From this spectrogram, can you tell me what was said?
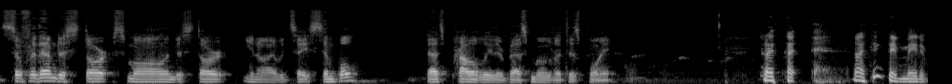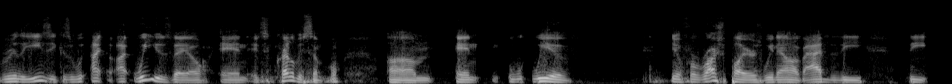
so for them to start small and to start, you know, I would say simple, that's probably their best move at this point. And I, and I think they've made it really easy because we I, I, we use Veo and it's incredibly simple. Um, and we have, you know, for rush players, we now have added the the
